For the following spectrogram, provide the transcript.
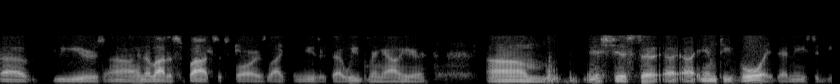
uh, years uh, in a lot of spots as far as like the music that we bring out here. Um, it's just a, a, a empty void that needs to be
